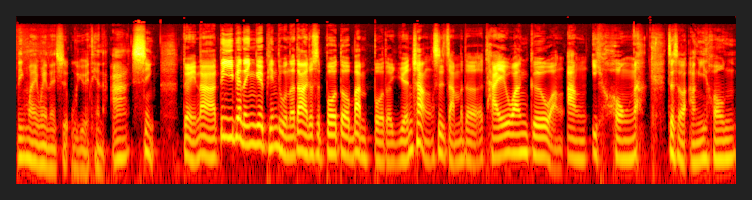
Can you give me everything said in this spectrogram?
另外一位呢是五月天的阿信。对，那第一片的音乐拼图呢，当然就是《波豆曼波》的原唱是咱们的台湾歌王昂一轰啊。这首昂一轰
